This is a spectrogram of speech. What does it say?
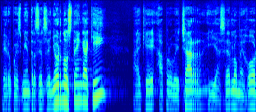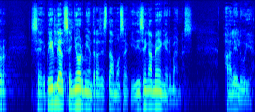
Pero pues mientras el Señor nos tenga aquí, hay que aprovechar y hacerlo mejor, servirle al Señor mientras estamos aquí. Dicen amén, hermanos. Aleluya.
